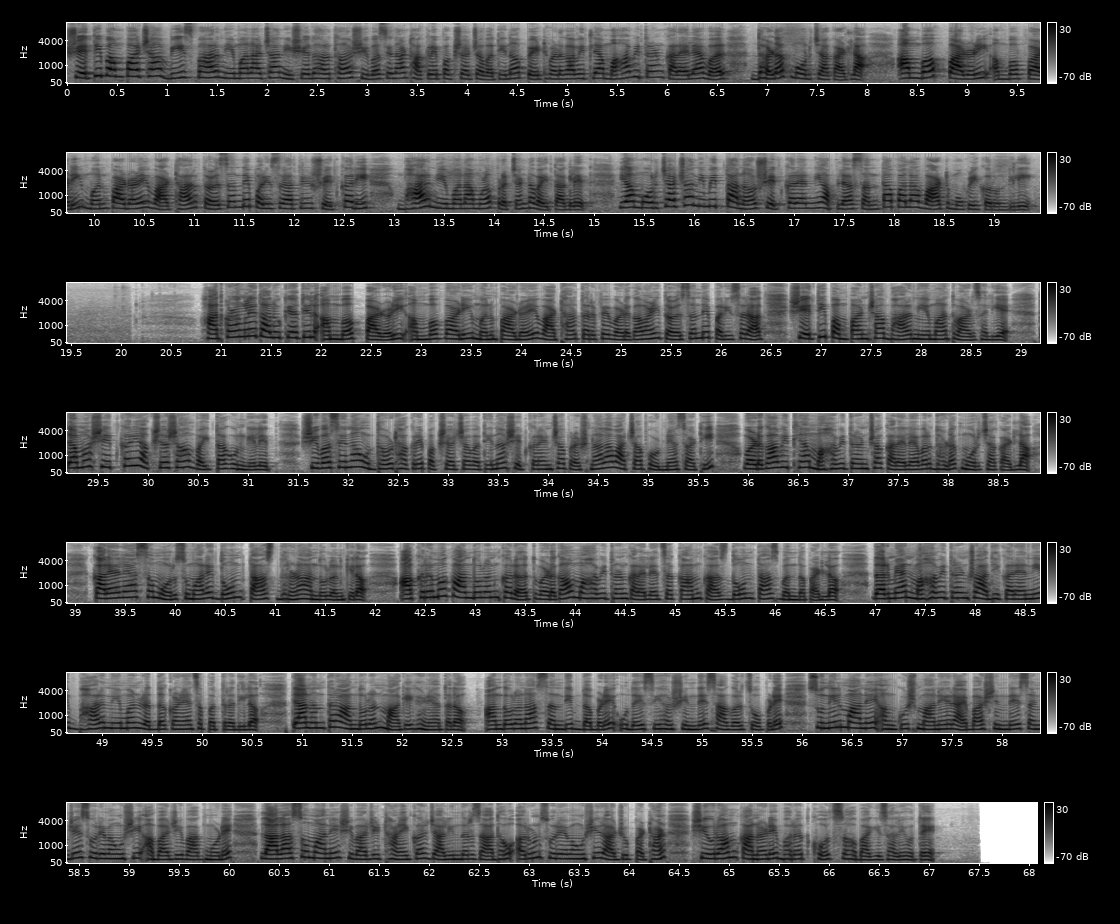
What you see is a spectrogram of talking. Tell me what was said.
शेतीपंपाच्या वीज भार नियमनाच्या निषेधार्थ शिवसेना ठाकरे पक्षाच्या वतीनं पेठवडगाव इथल्या महावितरण कार्यालयावर धडक मोर्चा काढला. आंबप पाडळी अंबपवाडी मनपाडळे वाठार तळसंदे परिसरातील शेतकरी भार नियमनामुळे प्रचंड वैतागलेत. या मोर्चाच्या निमित्तानं शेतकऱ्यांनी आपल्या संतापाला वाट मोकळी करून दिली. हातकणंगले तालुक्यातील आंबप पाडळी अंबपवाडी मनपाडळे वाठारतर्फे वडगाव आणि तळसंदे परिसरात शेती पंपांच्या भार नियमात वाढ झाली आहे. त्यामुळे शेतकरी अक्षरशः वैतागून गेलेत. शिवसेना उद्धव ठाकरे पक्षाच्या वतीनं शेतकऱ्यांच्या प्रश्नाला वाचा फोडण्यासाठी वडगाव इथल्या महावितरणच्या कार्यालयावर धडक मोर्चा काढला. कार्यालयासमोर सुमारे दोन तास धरणं आंदोलन केलं. आक्रमक आंदोलन करत वडगाव महावितरण कार्यालयाचं कामकाज दोन तास बंद पाडलं. दरम्यान महावितरणच्या अधिकाऱ्यांनी भार नियमन रद्द करण्याचं पत्र दिलं. त्यानंतर आंदोलन मागे घेण्यात आलं. आंदोलनात संदीप दबडे उदयसिंह शिंदे सागर चोपडे सुनील माने अंकुश माने रायबा शिंदे संजय सूर्यवंशी आबाजी वाघमोडे लालासो माने शिवाजी ठाणेकर जालिंदर जाधव अरुण सूर्यवंशी राजू पठाण शिवराम कानडे भरत खोत सहभागी झाले होते.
